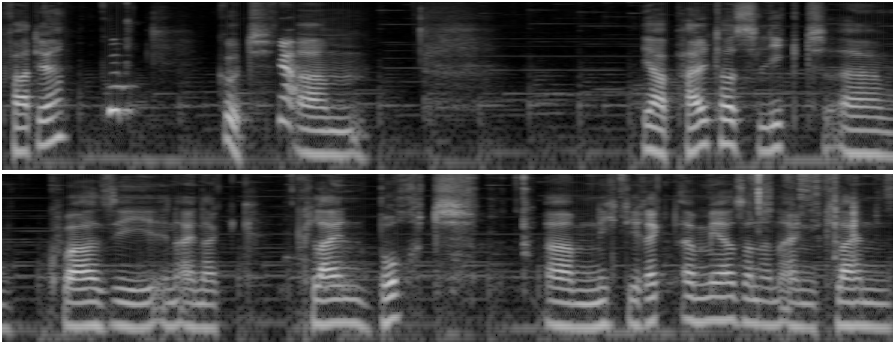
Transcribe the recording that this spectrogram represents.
fahrt ihr? Gut. Gut. Ja, ähm, ja Paltos liegt ähm, quasi in einer kleinen Bucht, ähm, nicht direkt am Meer, sondern einen kleinen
